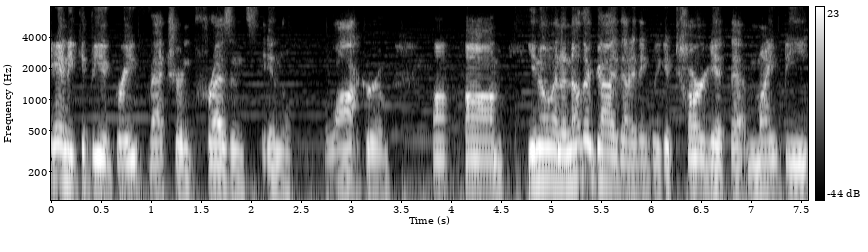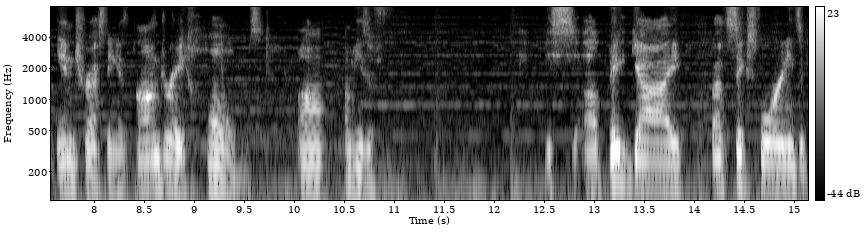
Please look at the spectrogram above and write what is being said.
and he could be a great veteran presence in the locker room. Um, you know, and another guy that I think we could target that might be interesting is Andre Holmes. Um, he's a he's a big guy, about six four, and he's a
